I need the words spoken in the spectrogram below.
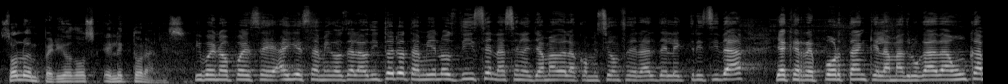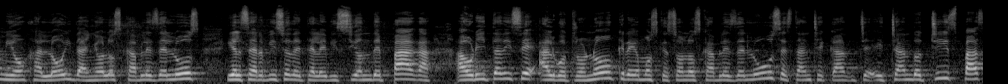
solo en periodos electorales. Y bueno, pues eh, ahí está, amigos del auditorio. También nos dicen, hacen el llamado a la Comisión Federal de Electricidad, ya que reportan que la madrugada un camión jaló y dañó los cables de luz y el servicio de televisión de paga. Ahorita dice algo tronó, creemos que son los cables de luz, están echando chispas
